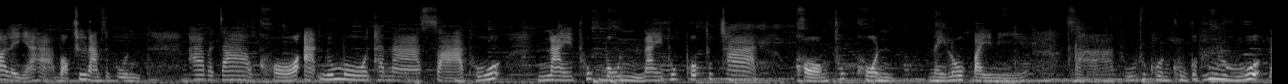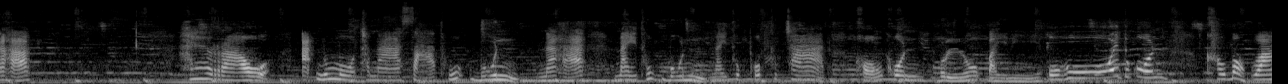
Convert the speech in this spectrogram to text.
อะไรอย่างเงี้ยค่ะ บอกชื่อนามสกุล ข้าพเจ้าขออนุโมทนาสาธุ ในทุกบุญ ในทุกภพทุกชาติของทุกคนในโลกใบนี้ สาธุทุกคนครูก็เพิ่งรู้นะคะ ให้เรา อนุโมทนาสาธุบุญนะคะ ในทุกบุญในทุกภพทุกชาติของคนบนโลกใบนี้ โอ้โหทุกคนเขาบอกว่า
